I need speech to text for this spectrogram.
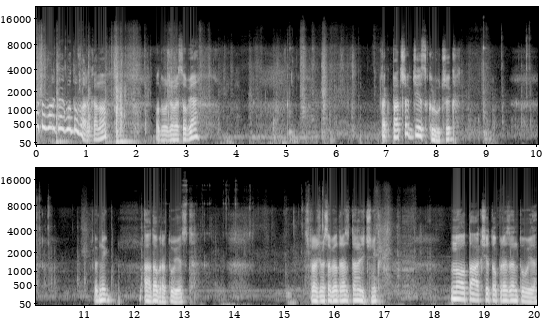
Ładowarka jak ładowarka, no. Odłożymy sobie. Tak patrzę, gdzie jest kluczyk. Pewnie... A, dobra, tu jest. Sprawdźmy sobie od razu ten licznik. No tak się to prezentuje.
